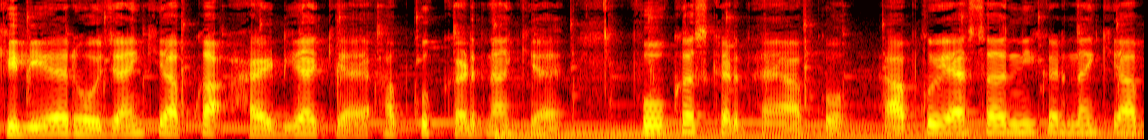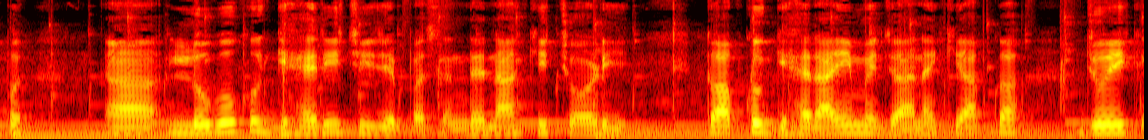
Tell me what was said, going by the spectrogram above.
क्लियर हो जाएँ कि आपका आइडिया क्या है आपको करना क्या है फोकस करना है आपको। आपको ऐसा नहीं करना कि आप आ, लोगों को गहरी चीज़ें पसंद है ना कि चौड़ी। तो आपको गहराई में जाना है कि आपका जो एक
